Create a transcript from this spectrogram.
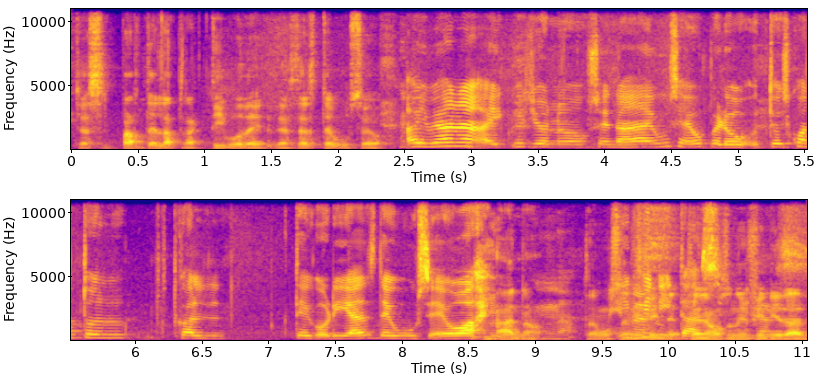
O sea, es parte del atractivo de, hacer este buceo. Ahí vean, ahí pues yo no sé nada de buceo, pero entonces, ¿cuántas categorías de buceo hay? Ah, no. Tenemos, una infinidad, tenemos una infinidad.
